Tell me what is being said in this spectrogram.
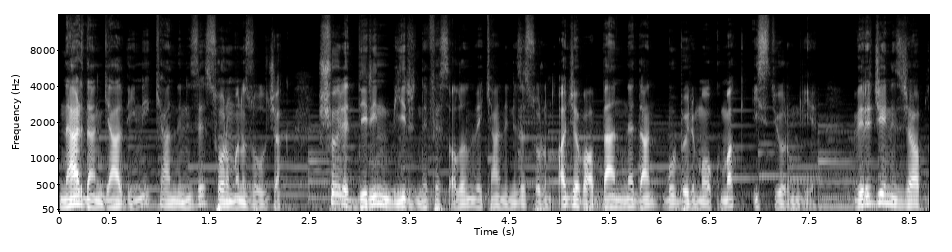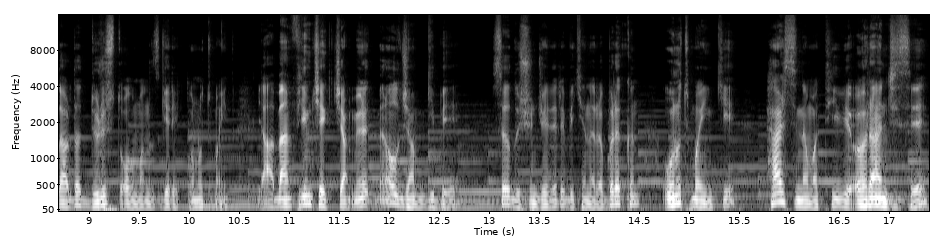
nereden geldiğini kendinize sormanız olacak. Şöyle derin bir nefes alın ve kendinize sorun. Acaba ben neden bu bölümü okumak istiyorum diye. Vereceğiniz cevaplarda dürüst olmanız gerekli unutmayın. Ya ben film çekeceğim, yönetmen olacağım gibi sığ düşünceleri bir kenara bırakın. Unutmayın ki her sinema TV öğrencisi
